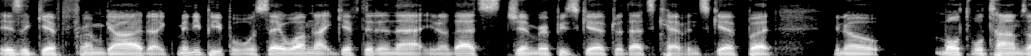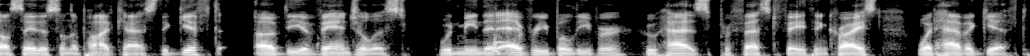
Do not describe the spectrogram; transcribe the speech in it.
is a gift from god like many people will say well i'm not gifted in that you know that's jim rippey's gift or that's kevin's gift but you know multiple times i'll say this on the podcast the gift of the evangelist would mean that every believer who has professed faith in Christ would have a gift.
